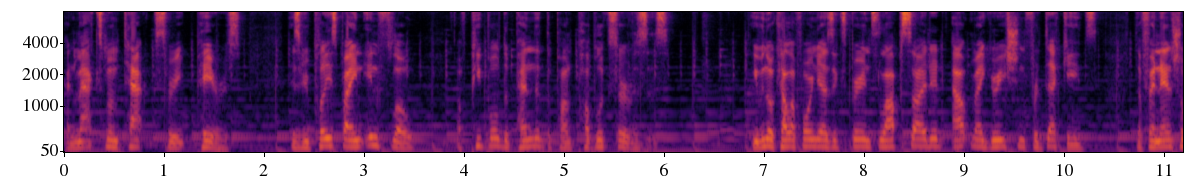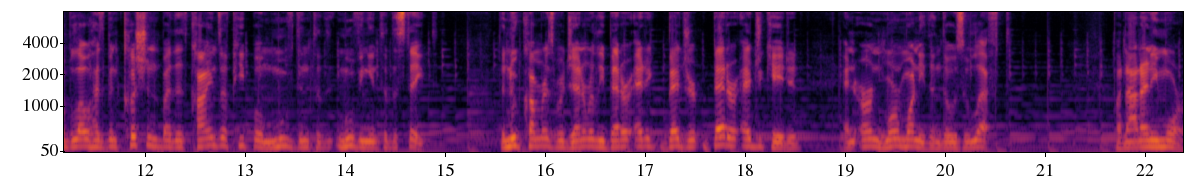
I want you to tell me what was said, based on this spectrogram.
and maximum tax rate payers is replaced by an inflow of people dependent upon public services. Even though California has experienced lopsided outmigration for decades, the financial blow has been cushioned by the kinds of people moved into the, moving into the state. The newcomers were generally better, edu- better, better educated and earned more money than those who left. But not anymore.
